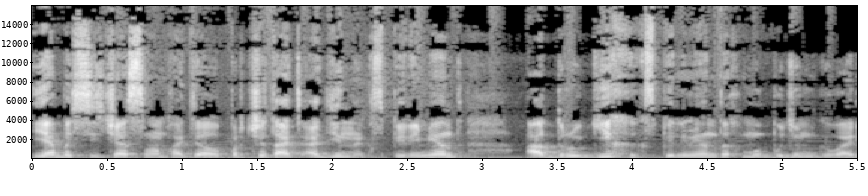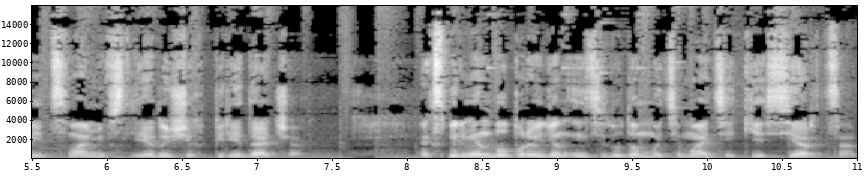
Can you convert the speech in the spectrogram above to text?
Я бы сейчас вам хотел прочитать один эксперимент, о других экспериментах мы будем говорить с вами в следующих передачах. Эксперимент был проведен Институтом математики сердца.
